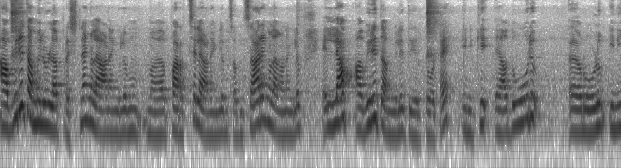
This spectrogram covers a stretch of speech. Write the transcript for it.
അവർ തമ്മിലുള്ള പ്രശ്നങ്ങളാണെങ്കിലും പറച്ചിലാണെങ്കിലും സംസാരങ്ങളാണെങ്കിലും എല്ലാം അവർ തമ്മിൽ തീർത്തോട്ടെ. എനിക്ക് യാതൊരു റോളും ഇനി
